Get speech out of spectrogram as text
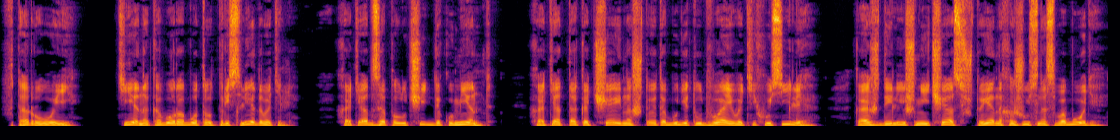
Второй — те, на кого работал преследователь, хотят заполучить документ, хотят так отчаянно, что это будет удваивать их усилия каждый лишний час, что я нахожусь на свободе.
